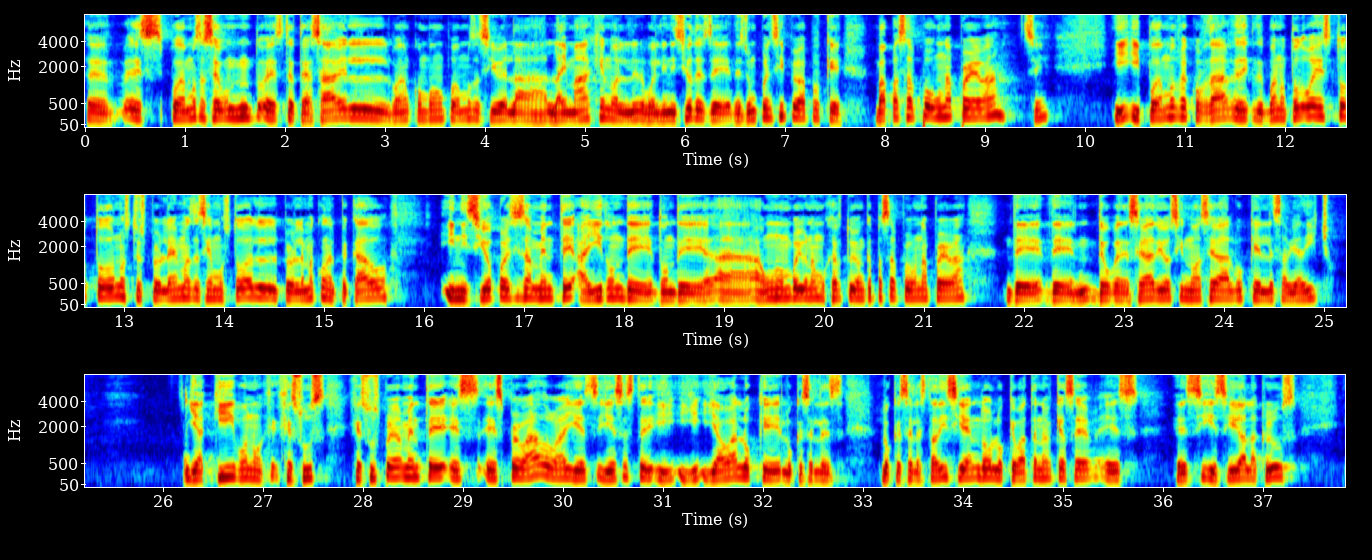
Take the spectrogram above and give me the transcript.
eh, podemos hacer un, este, trazar el, ¿cómo podemos decir? La, la imagen o el, o el, inicio desde, desde un principio, ¿verdad? porque va a pasar por una prueba, ¿sí? Y, podemos recordar, bueno, todo esto, todos nuestros problemas, decíamos, todo el problema con el pecado inició precisamente ahí donde, donde a, un hombre y una mujer tuvieron que pasar por una prueba de, de, de obedecer a Dios y no hacer algo que Él les había dicho. Y aquí, bueno, Jesús, Jesús previamente es, es probado, y es, y es este, y, y, ahora lo que, lo que se les, lo que se le está diciendo, lo que va a tener que hacer es, es sí a la cruz.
